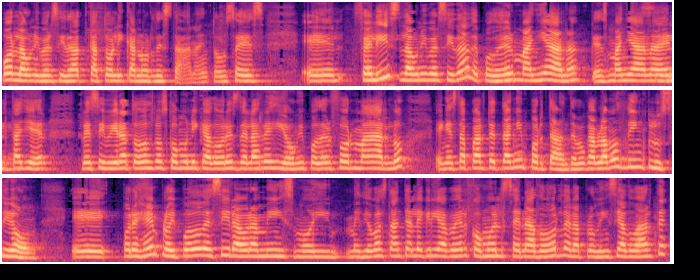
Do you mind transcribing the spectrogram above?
por la Universidad Católica Nordestana. Entonces, feliz la universidad de poder mañana, que es mañana el taller, recibir a todos los comunicadores de la región y poder formarlo en esta parte tan importante, porque hablamos de inclusión. Eh, por ejemplo, y puedo decir ahora mismo, y me dio bastante alegría ver cómo el senador de la provincia de Duarte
